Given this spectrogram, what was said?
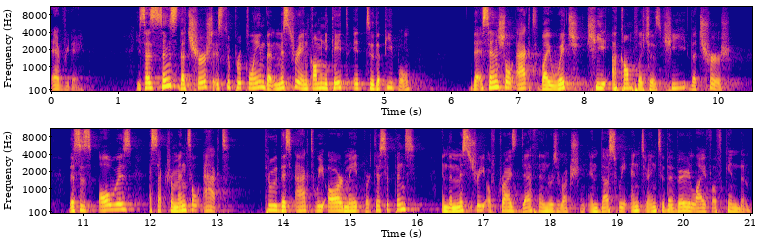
every day. He says, since the church is to proclaim that mystery and communicate it to the people, the essential act by which she accomplishes, she, the church, this is always a sacramental act through this act, we are made participants in the mystery of Christ's death and resurrection, and thus we enter into the very life of kingdom.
